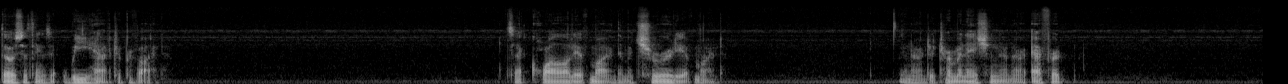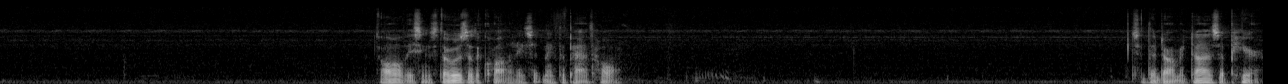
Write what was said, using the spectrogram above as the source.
those are things that we have to provide. It's that quality of mind, the maturity of mind, and our determination and our effort. All these things, those are the qualities that make the path whole. So the Dharma does appear,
